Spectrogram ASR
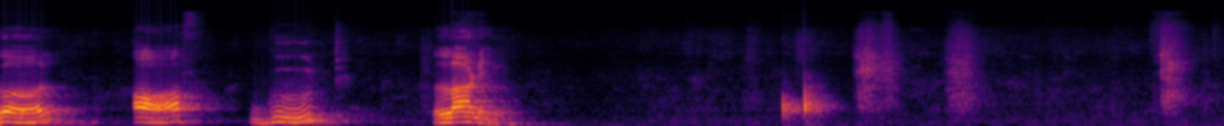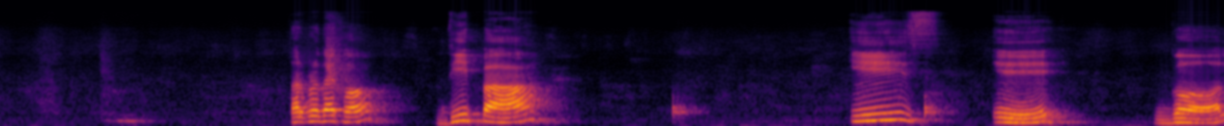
girl of good learning তারপরে দেখো Dipa is a girl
